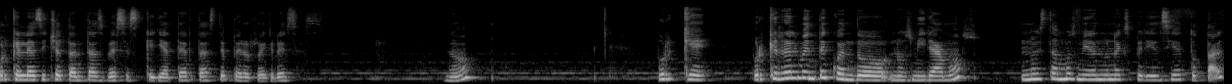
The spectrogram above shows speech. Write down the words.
porque le has dicho tantas veces que ya te hartaste, pero regresas. ¿No? ¿Por qué? Porque realmente cuando nos miramos, no estamos mirando una experiencia total,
